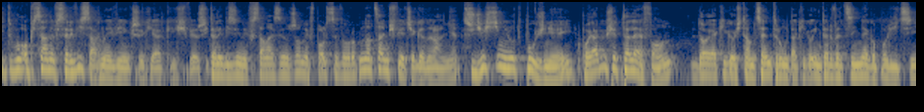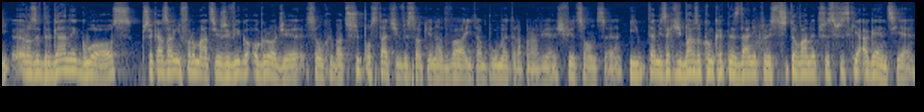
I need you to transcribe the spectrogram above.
I to było opisane w serwisach największych, jakichś, wiesz, telewizyjnych w Stanach Zjednoczonych, w Polsce, w Europie, na całym świecie generalnie. 30 minut później pojawił się telefon do jakiegoś tam centrum takiego interwencyjnego policji. Rozedrgany głos przekazał informację, że w jego ogrodzie są chyba trzy postaci wysokie na dwa i tam pół metra prawie, świecące. I tam jest jakieś bardzo konkretne zdanie, które jest cytowane przez wszystkie agencje,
